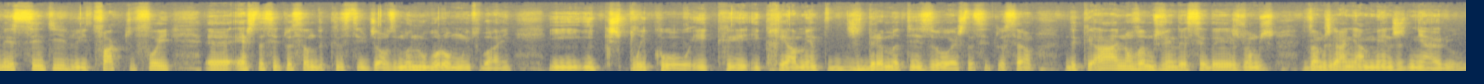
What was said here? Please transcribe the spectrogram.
nesse sentido. E de facto foi uh, esta situação de que Steve Jobs manobrou muito bem e, e que explicou e que, e que, realmente desdramatizou esta situação de que ah, não vamos vender CDs, vamos, vamos ganhar menos dinheiro.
